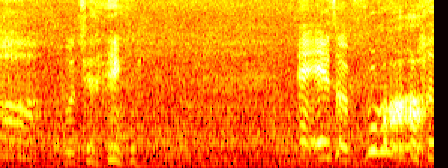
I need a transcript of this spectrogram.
What do you think? It is a wow.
